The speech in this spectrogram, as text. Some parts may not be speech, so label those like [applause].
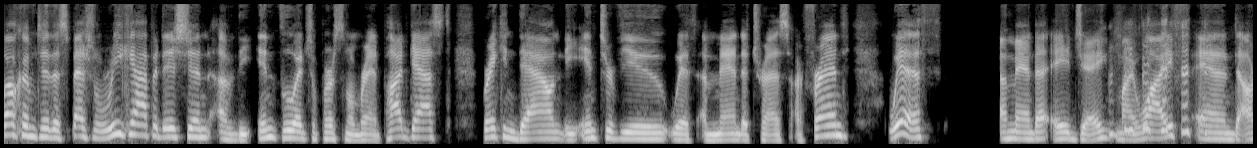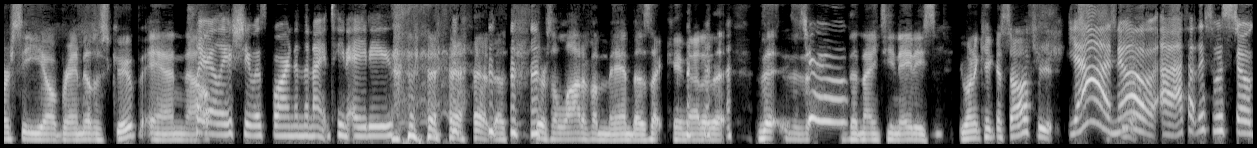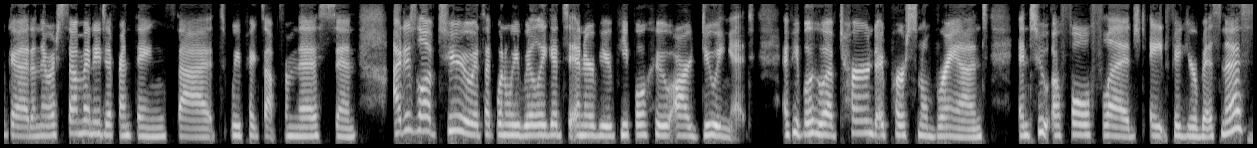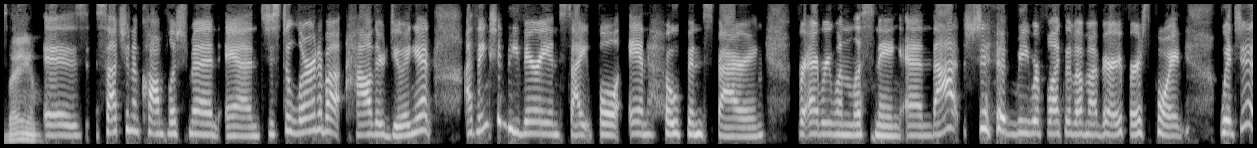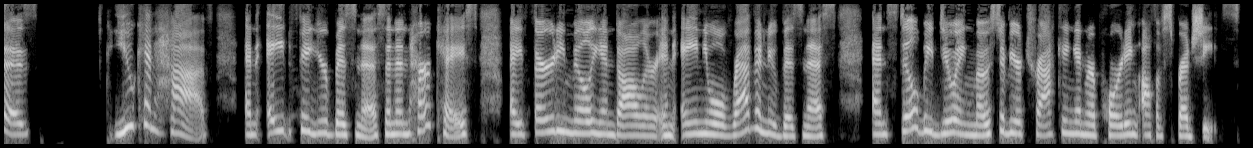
Welcome to the special recap edition of the Influential Personal Brand Podcast, breaking down the interview with Amanda Tress, our friend, with Amanda AJ, my [laughs] wife, and our CEO Brand Builders Group. And uh, clearly, she was born in the 1980s. [laughs] There's a lot of Amandas that came out of the the, the, the 1980s. You want to kick us off? yeah, no, uh, I thought this was so good, and there were so many different things that we picked up from this, and I just love too. It's like when we really get to interview people who are doing it and people who have turned a personal brand into a full fledged eight figure business Bam. is such an accomplishment and and just to learn about how they're doing it, I think should be very insightful and hope inspiring for everyone listening. And that [laughs] should be reflective of my very first point, which is you can have an eight figure business, and in her case, a $30 million in annual revenue business, and still be doing most of your tracking and reporting off of spreadsheets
